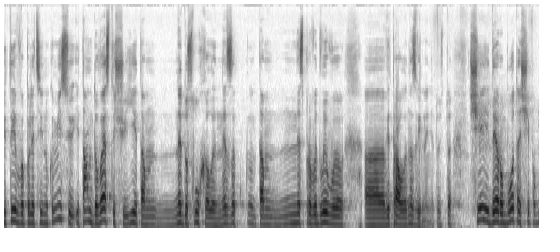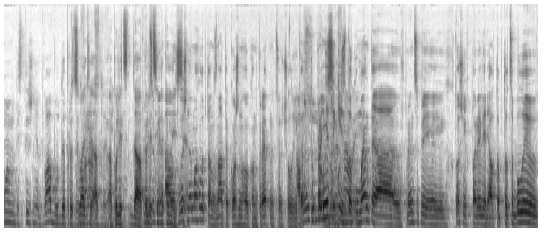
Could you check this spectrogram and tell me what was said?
піти в апеляційну комісію і там довести, що її там не дослухали, не зак- там несправедливо е, відправили на звільнення. Тобто ще йде робота, ще, по-моєму, десь тижня два буде працювати 12-го апеляці... да, принципі, апеляційна комісія. ви ж не могли б там знати кожного конкретно цього чоловіка. Ну, тут приніс якісь документи, а в принципі, хто ж їх перевіряв? Тобто це були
